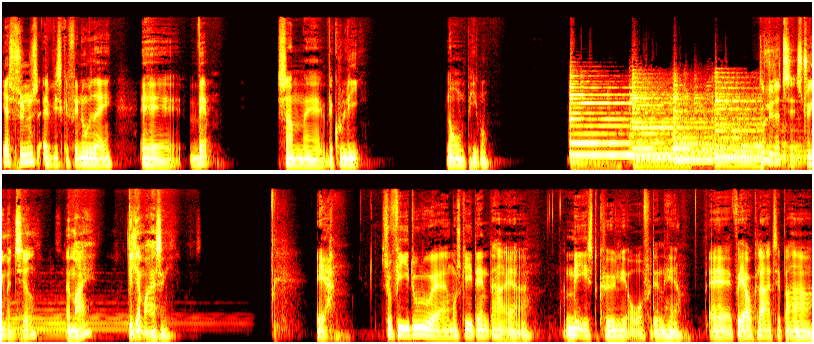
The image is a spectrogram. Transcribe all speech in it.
Jeg synes, at vi skal finde ud af, øh, hvem som øh, vil kunne lide nogle people. Du lytter til Stream and Chill med mig, William Eising. Ja. Sofie, du er måske den, der er mest kølig over for den her. Øh, for jeg er jo klar til bare at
